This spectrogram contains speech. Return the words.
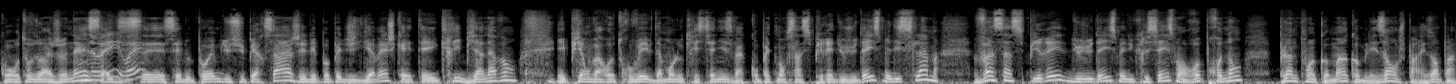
qu'on retrouve dans la Genèse. c'est le poème du super sage et l'épopée de Gilgamesh qui a été écrit bien avant. Et puis on va retrouver évidemment le christianisme va complètement s'inspirer du judaïsme, et l'islam va s'inspirer du judaïsme et du christianisme en reprenant plein de points communs comme les anges, par exemple. Hein.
